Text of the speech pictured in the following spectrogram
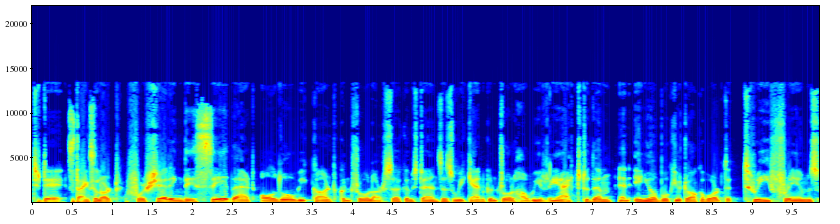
today. So thanks a lot for sharing. They say that although we can't control our circumstances, we can control how we react to them. And in your book, you talk about the three frames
